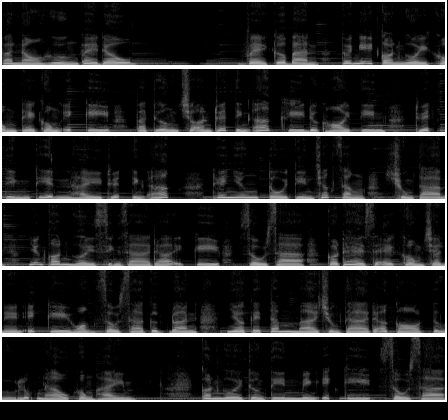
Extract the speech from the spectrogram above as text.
và nó hướng về đâu? Về cơ bản, tôi nghĩ con người không thể không ích kỷ và thường chọn thuyết tính ác khi được hỏi tin thuyết tính thiện hay thuyết tính ác. Thế nhưng tôi tin chắc rằng chúng ta, những con người sinh ra đã ích kỷ, xấu xa, có thể sẽ không trở nên ích kỷ hoặc xấu xa cực đoan nhờ cái tâm mà chúng ta đã có từ lúc nào không hay. Con người thường tin mình ích kỷ, xấu xa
